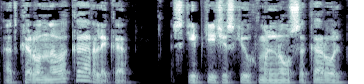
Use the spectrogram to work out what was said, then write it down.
от коронного карлика, — скептически ухмыльнулся король.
